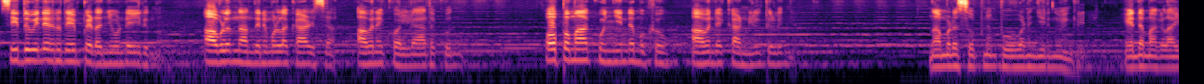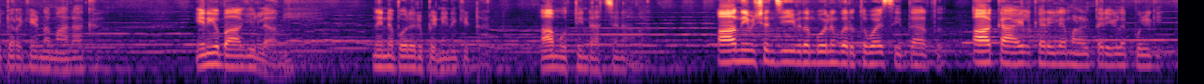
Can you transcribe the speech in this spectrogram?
സിദ്ധുവിന്റെ ഹൃദയം പിടഞ്ഞുകൊണ്ടേയിരുന്നു. അവളും നന്ദനുമുള്ള കാഴ്ച അവനെ കൊല്ലാതെ കൊന്നു. ഒപ്പം ആ കുഞ്ഞിന്റെ മുഖവും അവന്റെ കണ്ണിൽ തെളിഞ്ഞു. നമ്മുടെ സ്വപ്നം പൂവണിഞ്ഞിരുന്നുവെങ്കിൽ എന്റെ മകളായി പിറക്കേണ്ട മാലാഖ് എനിക്ക് ഭാഗ്യമില്ല അമ്മി. നിന്നെ പോലെ ഒരു പെണ്ണിനെ കിട്ടാൻ ആ മുത്തിന്റെ അച്ഛനാവാൻ. ആ നിമിഷം ജീവിതം പോലും വെറുത്തുപോയ സിദ്ധാർത്ഥ് ആ കായൽക്കരയിലെ മണൽത്തരികളെ പുൽകി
